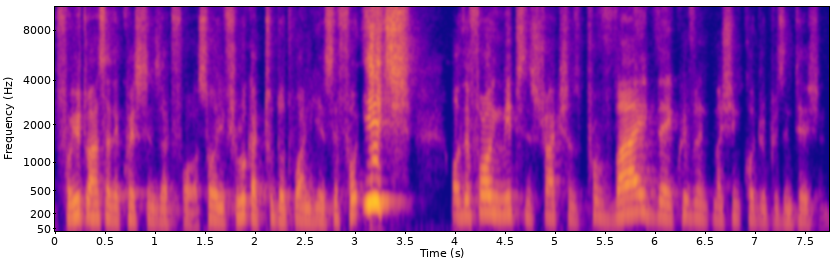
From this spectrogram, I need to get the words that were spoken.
For you to answer the questions that follow. So if you look at 2.1 here, say for each of the following MIPS instructions, provide the equivalent machine code representation.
